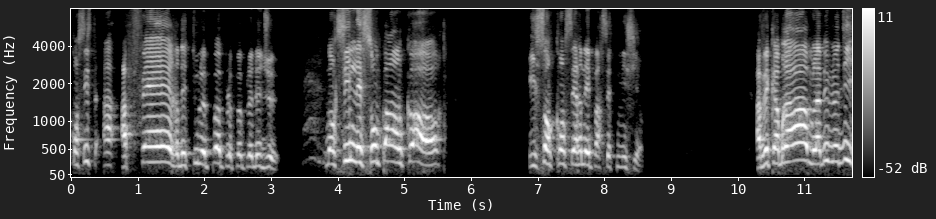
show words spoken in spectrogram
consiste à, faire de tout le peuple le peuple de Dieu. Donc, s'ils ne sont pas encore, ils sont concernés par cette mission. Avec Abraham, la Bible dit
